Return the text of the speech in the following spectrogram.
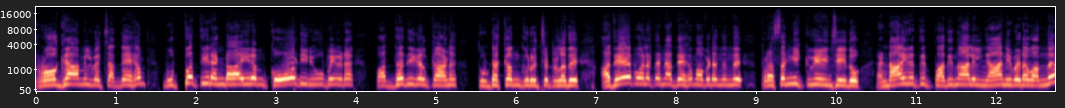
പ്രോഗ്രാമിൽ വെച്ച് അദ്ദേഹം മുപ്പത്തിരണ്ടായിരം കോടി രൂപയുടെ പദ്ധതികൾക്കാണ് തുടക്കം കുറിച്ചിട്ടുള്ളത്. അതേപോലെ തന്നെ അദ്ദേഹം അവിടെ നിന്ന് പ്രസംഗിക്കുകയും ചെയ്തു. രണ്ടായിരത്തി പതിനാലിൽ ഞാൻ ഇവിടെ വന്ന്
